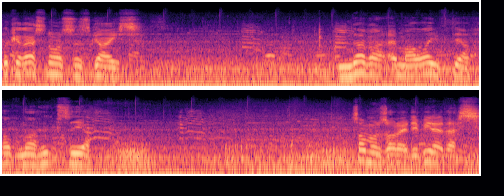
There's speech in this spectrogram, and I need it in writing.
Look at this nonsense guys. Never in my life did I have my hooks there. Someone's already been at this.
